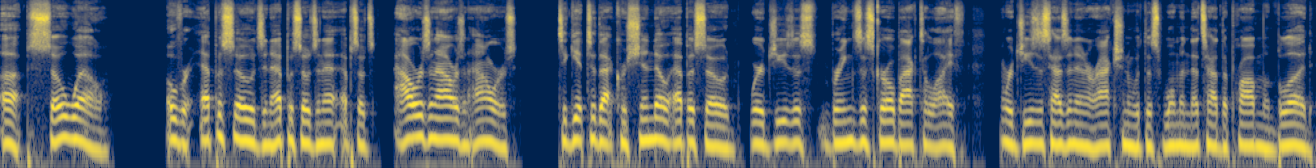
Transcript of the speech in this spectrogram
up so well over episodes and episodes and episodes, hours and hours and hours to get to that crescendo episode where Jesus brings this girl back to life where Jesus has an interaction with this woman that's had the problem of blood.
